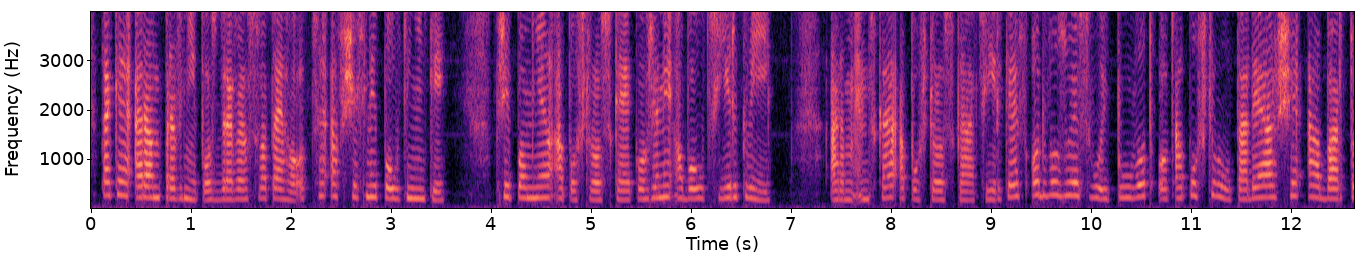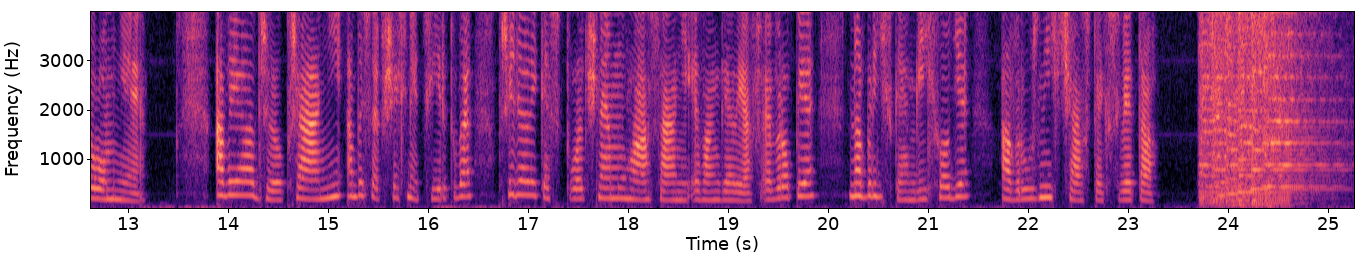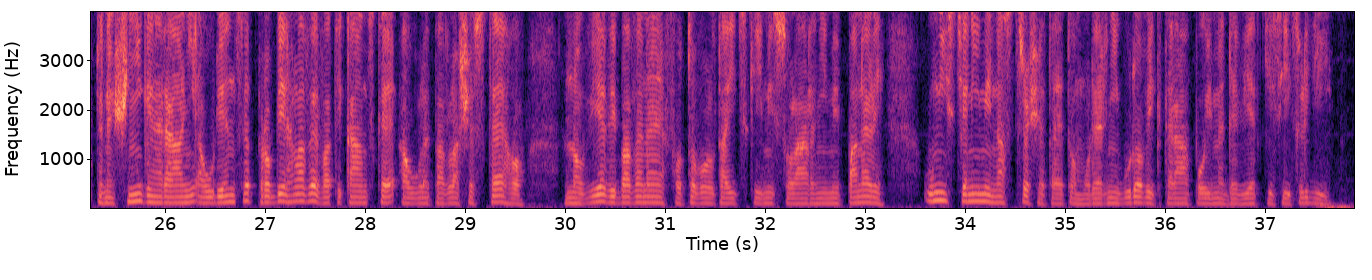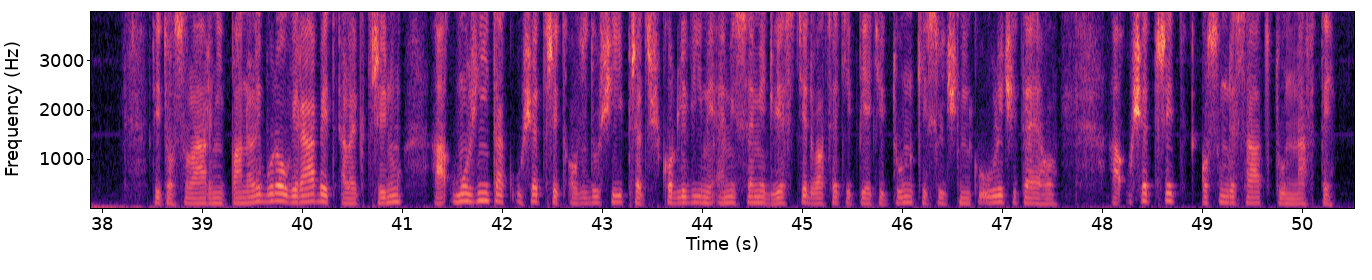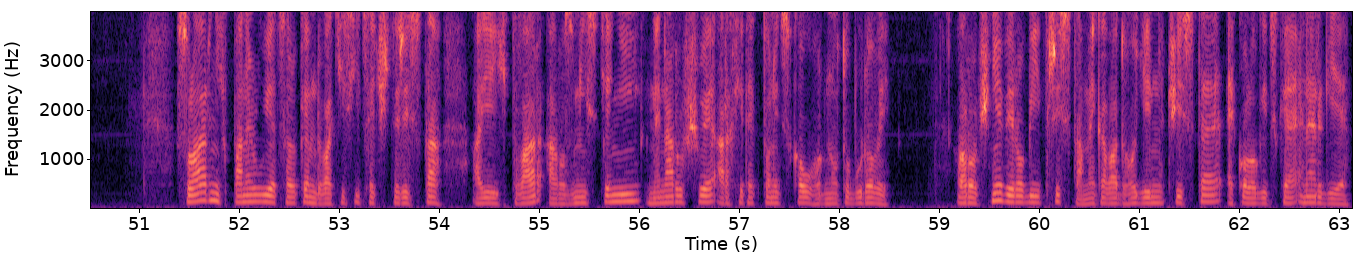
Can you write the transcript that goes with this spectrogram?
Také Aram I. pozdravil svatého otce a všechny poutníky. Připomněl apoštolské kořeny obou církví, Arménská apoštolská církev odvozuje svůj původ od apoštolů Tadeáše a Bartoloměje a vyjádřil přání, aby se všechny církve přidali ke společnému hlásání Evangelia v Evropě, na Blízkém východě a v různých částech světa. Dnešní generální audience proběhla ve vatikánské aule Pavla VI., nově vybavené fotovoltaickými solárními panely, umístěnými na střeše této moderní budovy, která pojme 9 tisíc lidí. Tyto solární panely budou vyrábět elektřinu a umožní tak ušetřit ovzduší před škodlivými emisemi 225 tun kysličníku uhličitého a ušetřit 80 tun nafty. Solárních panelů je celkem 2400 a jejich tvar a rozmístění nenarušuje architektonickou hodnotu budovy. Ročně vyrobí 300 MWh čisté ekologické energie.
